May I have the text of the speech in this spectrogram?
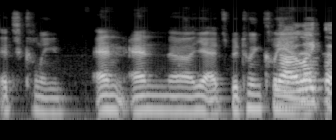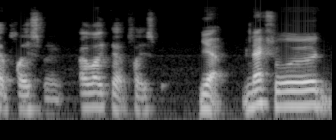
It's clean and and uh, yeah, it's between clean. Yeah, I like epic. that placement. I like that placement. Yeah. Next wood.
